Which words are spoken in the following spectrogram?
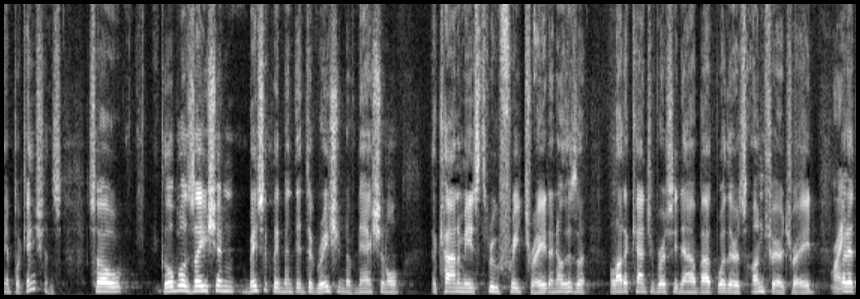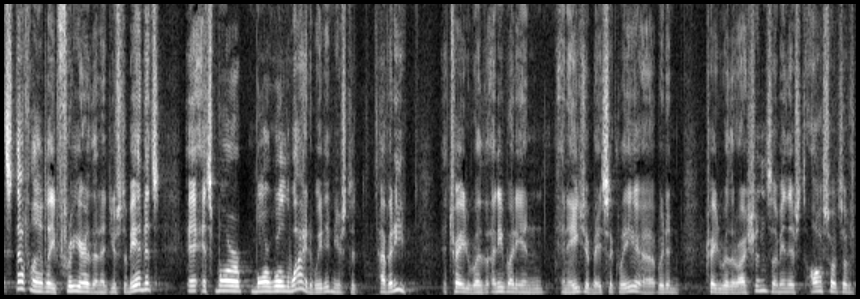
implications. So, globalization basically meant the integration of national economies through free trade. I know there's a, a lot of controversy now about whether it's unfair trade, Right. but it's definitely freer than it used to be, and it's it's more more worldwide. We didn't used to have any trade with anybody in, in Asia, basically. Uh, we didn't trade with the Russians. I mean, there's all sorts of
